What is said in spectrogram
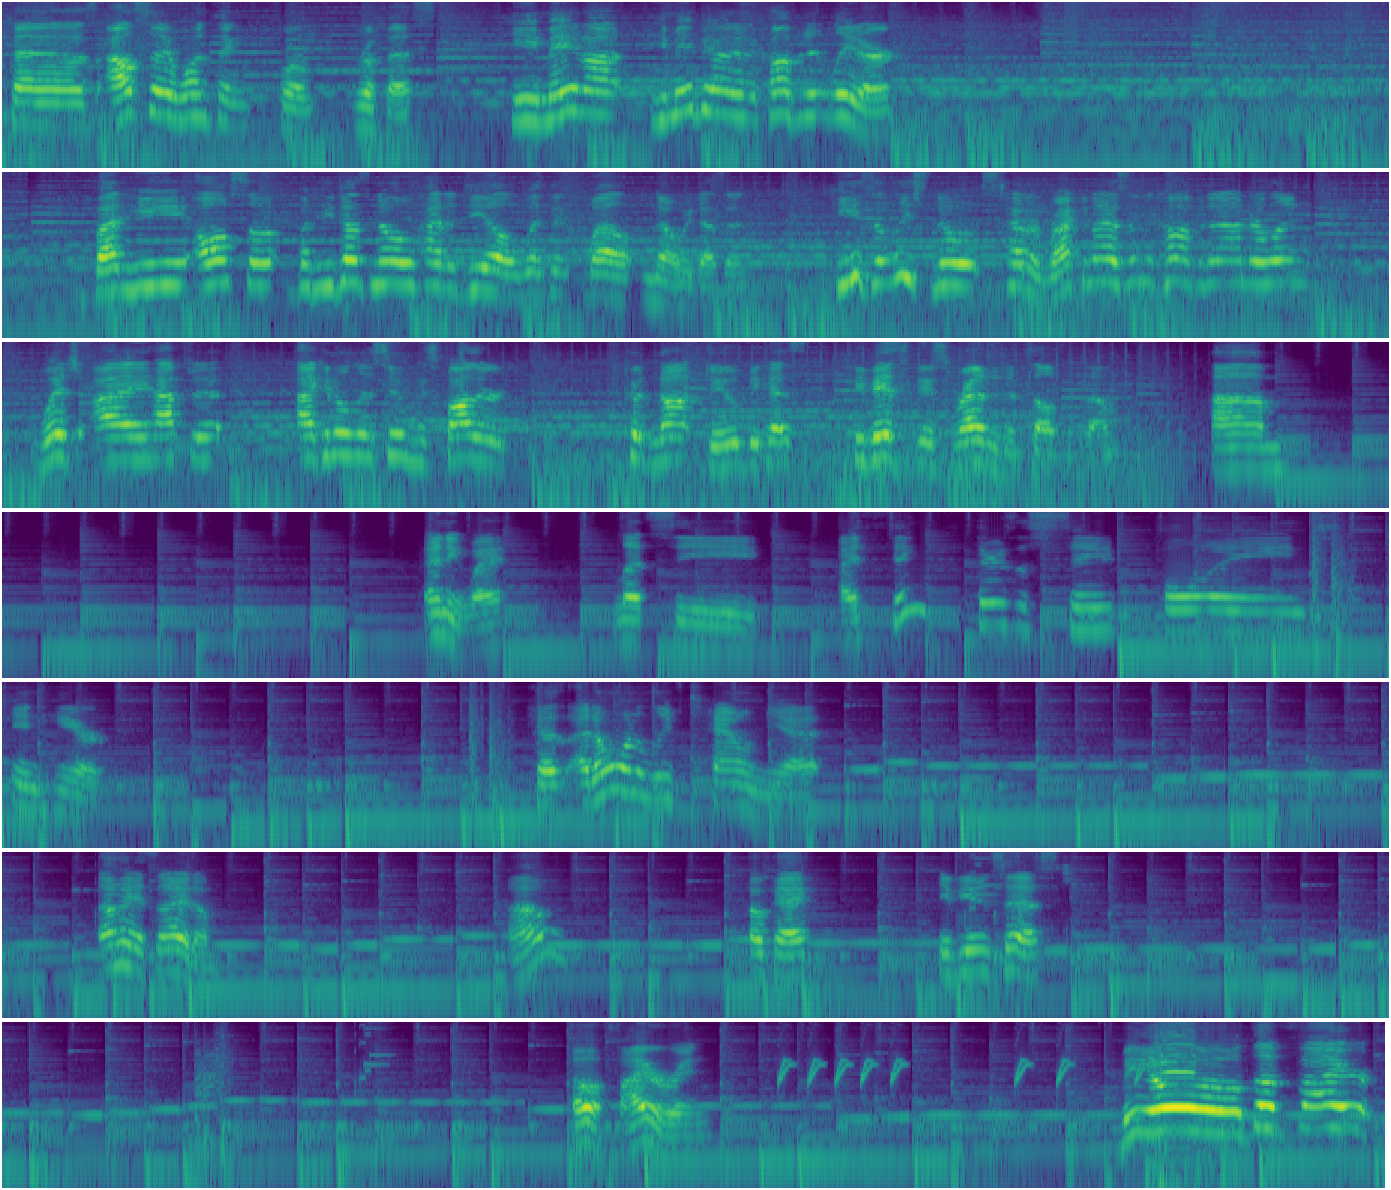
Because I'll say one thing for Rufus. He may not, he may be an incompetent leader, but he also, but he does know how to deal with it. Well, no, he doesn't. He's at least knows how to recognize an incompetent underling, which I have to, I can only assume his father could not do because he basically surrounded himself with them. Um, Anyway, let's see. I think there's a save point in here. Because I don't want to leave town yet. Oh, hey, it's an item. Oh? Okay. If you insist. Oh, a fire ring. Behold the fire!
